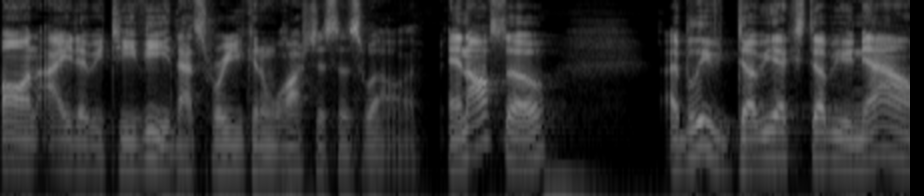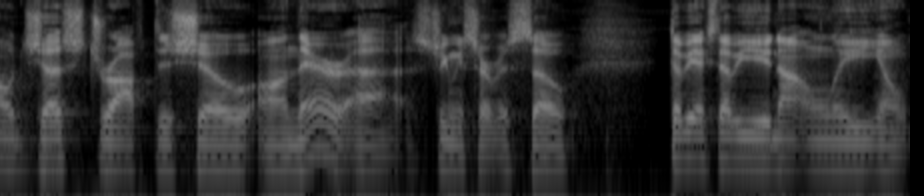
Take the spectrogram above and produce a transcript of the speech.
on IWTV. That's where you can watch this as well. And also, I believe WXW now just dropped this show on their uh, streaming service. So WXW not only you know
